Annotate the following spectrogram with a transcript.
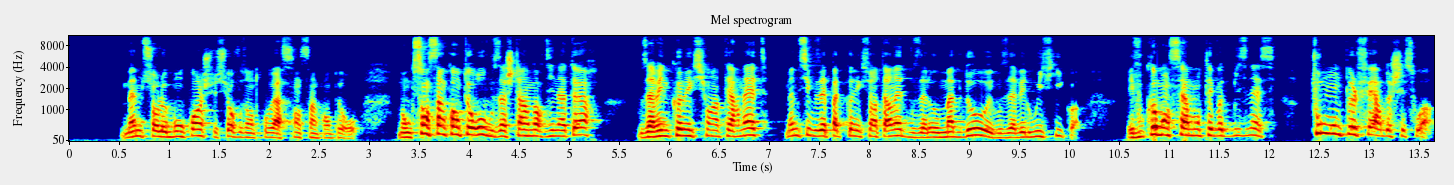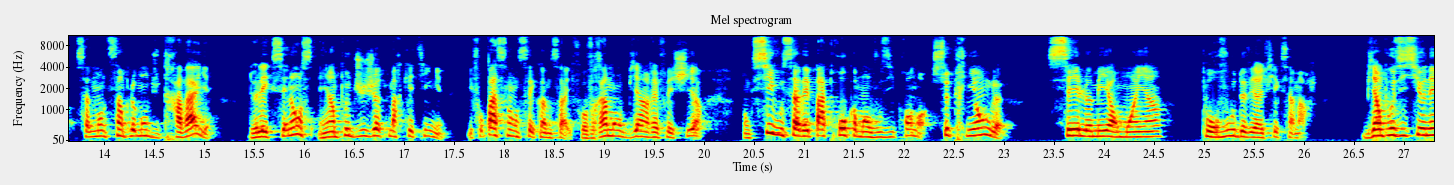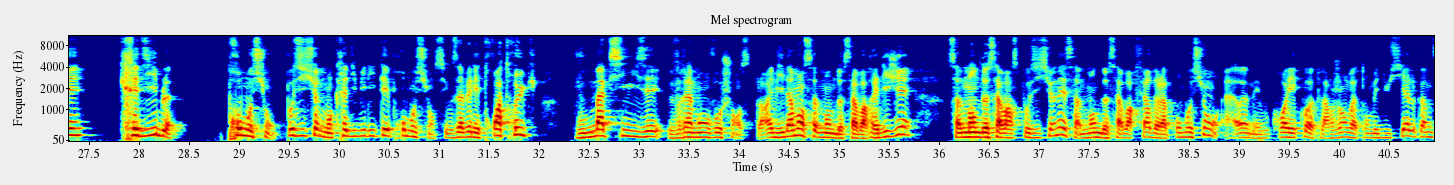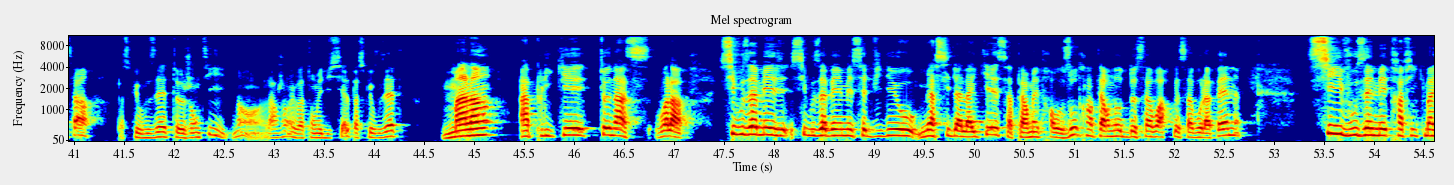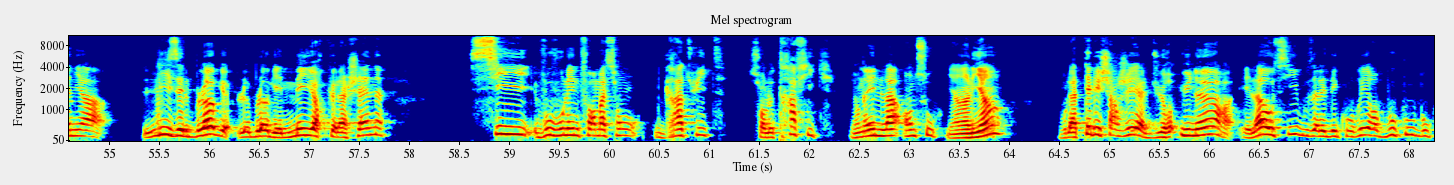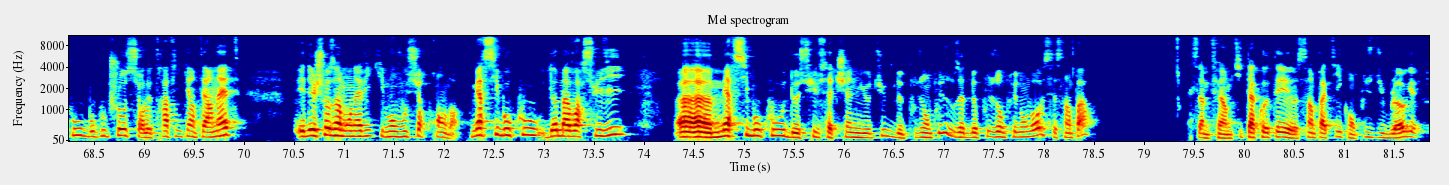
Même sur le bon coin, je suis sûr, vous en trouvez à 150 euros. Donc 150 euros, vous achetez un ordinateur, vous avez une connexion Internet. Même si vous n'avez pas de connexion Internet, vous allez au McDo et vous avez le Wi-Fi, quoi. Et vous commencez à monter votre business. Tout le monde peut le faire de chez soi. Ça demande simplement du travail, de l'excellence et un peu de jugeote marketing. Il faut pas se lancer comme ça. Il faut vraiment bien réfléchir. Donc si vous savez pas trop comment vous y prendre, ce triangle, c'est le meilleur moyen pour vous de vérifier que ça marche. Bien positionné, crédible, promotion, positionnement, crédibilité, promotion. Si vous avez les trois trucs, vous maximisez vraiment vos chances. Alors évidemment, ça demande de savoir rédiger, ça demande de savoir se positionner, ça demande de savoir faire de la promotion. Ah ouais, mais vous croyez quoi Que l'argent va tomber du ciel comme ça parce que vous êtes gentil? Non, l'argent il va tomber du ciel parce que vous êtes malin, appliqué, tenace. Voilà. Si vous, avez, si vous avez aimé cette vidéo, merci de la liker, ça permettra aux autres internautes de savoir que ça vaut la peine. Si vous aimez Traffic Mania, lisez le blog, le blog est meilleur que la chaîne. Si vous voulez une formation gratuite sur le trafic, il y en a une là en dessous. Il y a un lien. Vous la téléchargez, elle dure une heure. Et là aussi, vous allez découvrir beaucoup, beaucoup, beaucoup de choses sur le trafic Internet et des choses, à mon avis, qui vont vous surprendre. Merci beaucoup de m'avoir suivi. Euh, merci beaucoup de suivre cette chaîne YouTube de plus en plus. Vous êtes de plus en plus nombreux, c'est sympa. Ça me fait un petit à côté euh, sympathique en plus du blog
